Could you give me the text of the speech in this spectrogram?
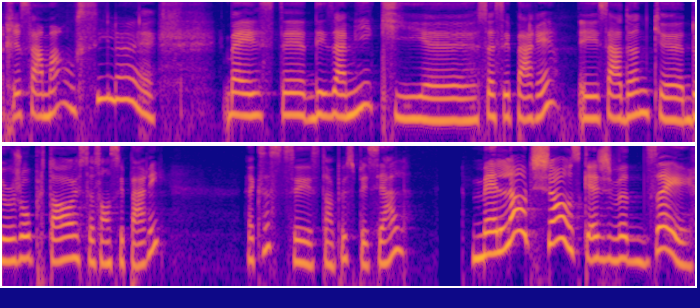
récemment aussi, là. Ben, c'était des amis qui euh, se séparaient et ça donne que deux jours plus tard, ils se sont séparés. Fait que ça, c'est un peu spécial. Mais l'autre chose que je veux te dire,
